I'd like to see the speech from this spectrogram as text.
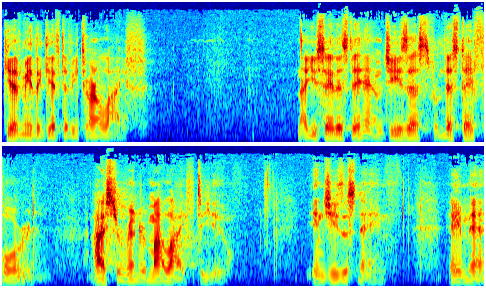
Give me the gift of eternal life. Now, you say this to him Jesus, from this day forward, I surrender my life to you. In Jesus' name, amen.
